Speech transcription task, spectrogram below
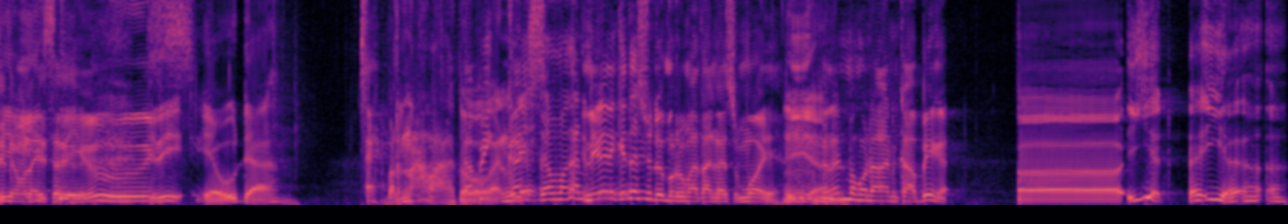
Sudah mulai serius. Jadi ya udah. Eh pernah lah tuh Tapi kan. guys, gampang kan. ini kan kita sudah berumah tangga semua ya. Iya. Kalian menggunakan KB nggak? Eh, iya, eh, iya. eh, eh.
